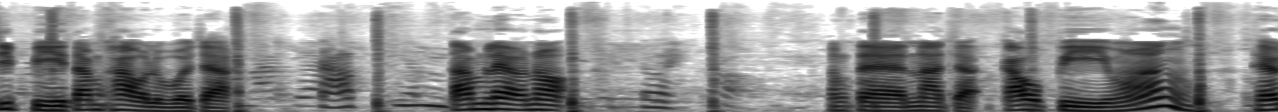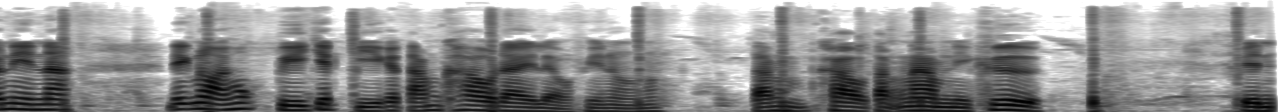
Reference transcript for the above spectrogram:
สิปีตำเข่าวหรือบ่จักตับตำแล้วเนาะโดยตั้งแต่น่าจะเก้าปีมั้งแถวนี้นะเด็กน้อยหกปีเจ็ดปีก็ตำข้าวได้แล้วพี่น้องเนาะตั้งข้าวตักน้ำนี่คือ เป็น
